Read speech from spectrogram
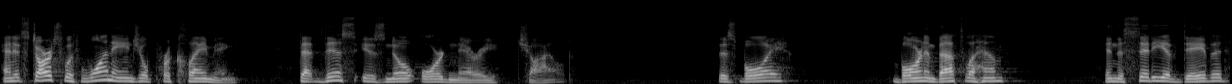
And it starts with one angel proclaiming that this is no ordinary child. This boy, born in Bethlehem, in the city of David,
